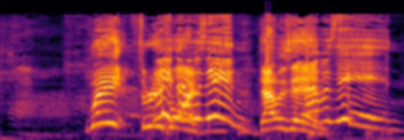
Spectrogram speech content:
Wait, three Wait, that points. was in. That was in. That was in.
